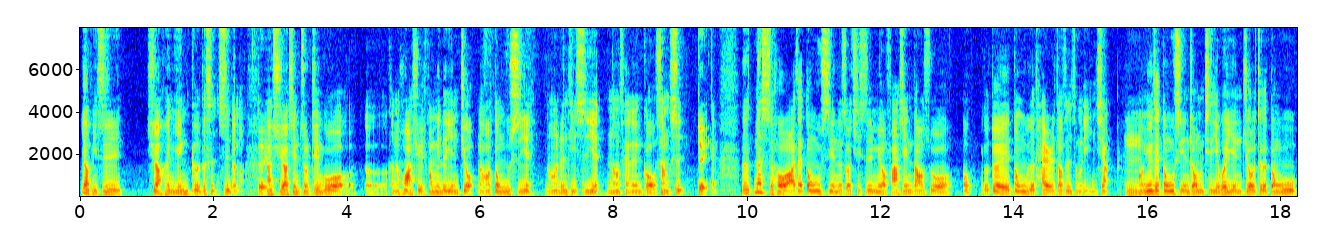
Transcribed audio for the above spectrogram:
药品是需要很严格的审视的嘛。对它需要先做经过呃可能化学方面的研究，然后动物试验，然后人体试验，然后才能够上市。对那那时候啊，在动物试验的时候，其实没有发现到说哦有对动物的胎儿造成什么影响。嗯，哦，因为在动物实验中，我们其实也会研究这个动物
